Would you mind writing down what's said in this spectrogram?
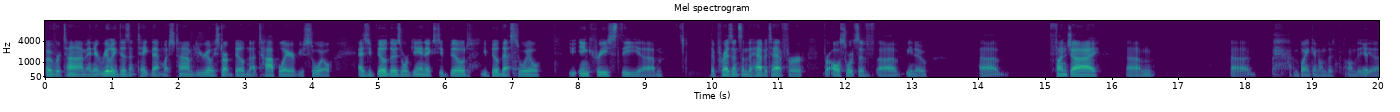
over time. And it really doesn't take that much time. You really start building that top layer of your soil? As you build those organics, you build you build that soil. You increase the um, the presence and the habitat for for all sorts of uh, you know uh, fungi. Um, uh, I'm blanking on the on the uh,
